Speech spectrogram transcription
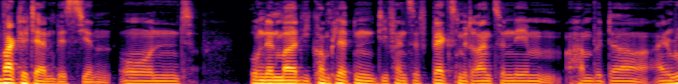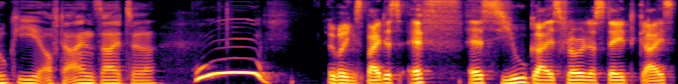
wackelt er ein bisschen. Und um dann mal die kompletten Defensive Backs mit reinzunehmen, haben wir da einen Rookie auf der einen Seite. Übrigens beides FSU-Guys, Florida State-Guys,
